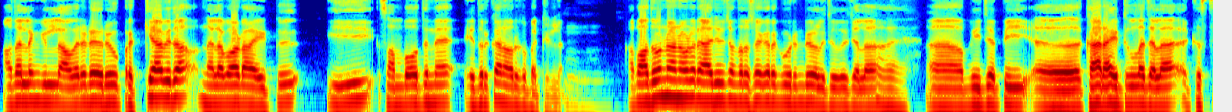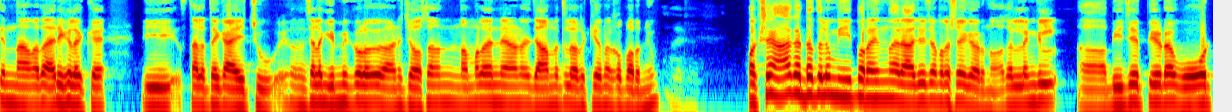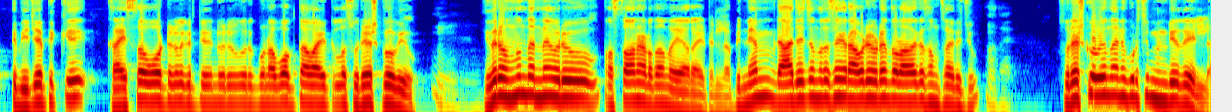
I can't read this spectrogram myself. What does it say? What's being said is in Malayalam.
അതല്ലെങ്കിൽ അവരുടെ ഒരു പ്രഖ്യാപിത നിലപാടായിട്ട് ഈ സംഭവത്തിനെ എതിർക്കാൻ അവർക്ക് പറ്റില്ല. അപ്പൊ അതുകൊണ്ടാണ് അവിടെ രാജീവ് ചന്ദ്രശേഖർ കൂരിന്റെ കളിച്ചത് ചില. ബി ജെ പി കാരായിട്ടുള്ള ചില ക്രിസ്ത്യൻ നാമധാരികളൊക്കെ ഈ സ്ഥലത്തേക്ക് അയച്ചു. ചില ഗിമ്മിക്കുകൾ കാണിച്ചു. അവസാനം നമ്മൾ തന്നെയാണ് ജാമ്യത്തിൽ ഇറക്കിയെന്നൊക്കെ പറഞ്ഞു. പക്ഷെ ആ ഘട്ടത്തിലും ഈ പറയുന്ന രാജീവ് ചന്ദ്രശേഖരനോ അതല്ലെങ്കിൽ ബി ജെ പിയുടെ വോട്ട് ബി ജെ പിക്ക് ക്രൈസ്തവ വോട്ടുകൾ കിട്ടിയതിന്റെ ഒരു ഒരു ഗുണഭോക്താവായിട്ടുള്ള സുരേഷ് ഗോപിയോ ഇവരൊന്നും തന്നെ ഒരു പ്രസ്താവന നടത്താൻ തയ്യാറായിട്ടില്ല. പിന്നെയും രാജീവ് ചന്ദ്രശേഖർ അവിടെ ഇവിടെയും തൊടാതൊക്കെ സംസാരിച്ചു. സുരേഷ് ഗോപി ഒന്നും അതിനെക്കുറിച്ച് മിണ്ടിയതേ ഇല്ല.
